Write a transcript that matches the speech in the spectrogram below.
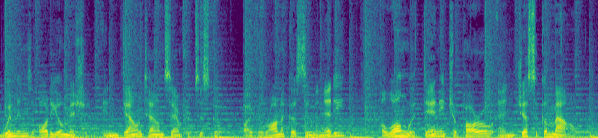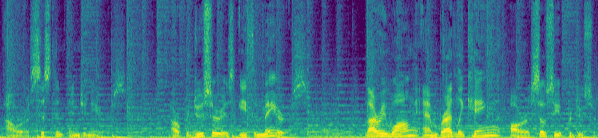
Women's Audio Mission in downtown San Francisco by Veronica Simonetti, along with Danny Chaparro and Jessica Mao, our assistant engineers. Our producer is Ethan Mayers. Larry Wang and Bradley King are associate producers.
